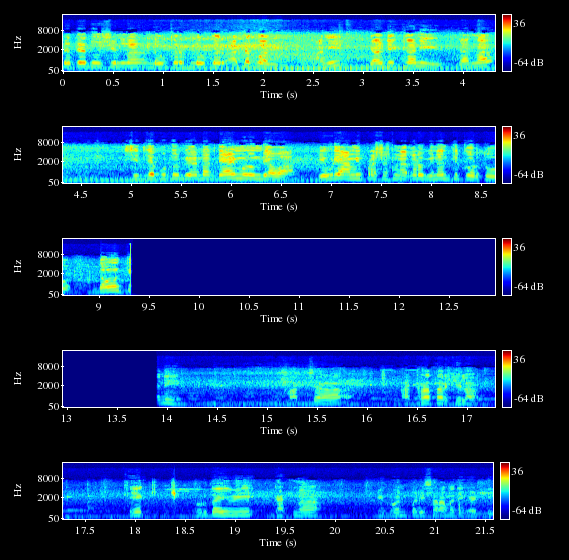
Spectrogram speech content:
तर त्या दोषींना लवकरात लवकर अटक व्हावी. आणि त्या ठिकाणी त्यांना शिंदे कुटुंबियांना न्याय मिळवून द्यावा एवढी आम्ही प्रशासनाकडे विनंती करतो. दोन आणि मागच्या अठरा तारखेला एक दुर्दैवी घटना भिगवण परिसरामध्ये घडली.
